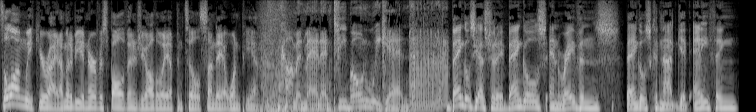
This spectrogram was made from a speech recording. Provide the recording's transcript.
it's a long week. You're right. I'm going to be a nervous ball of energy all the way up until Sunday at 1 p.m. Common Man and T-Bone Weekend. Bengals yesterday. Bengals and Ravens. Bengals could not get anything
